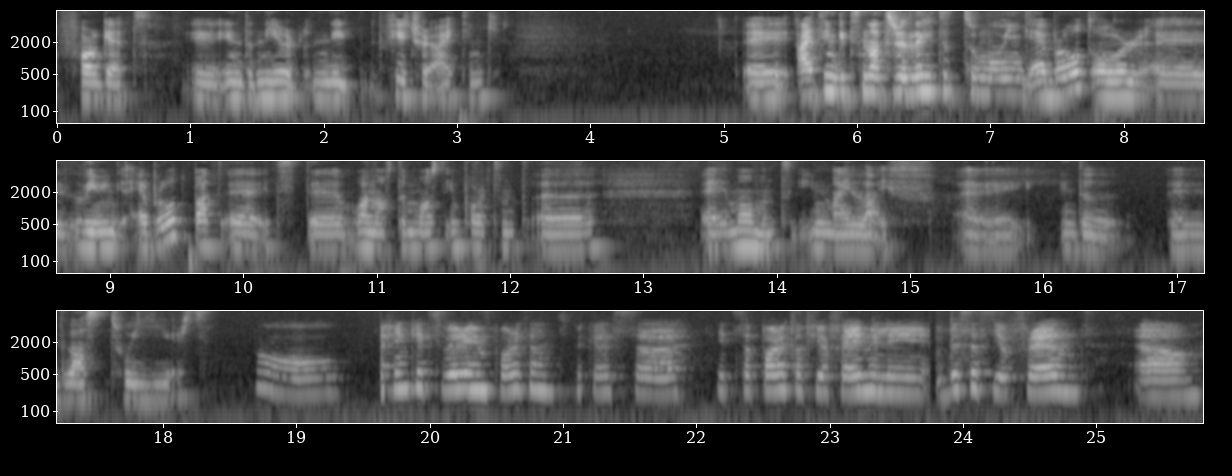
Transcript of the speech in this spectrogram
forget uh, in the near, near future i think. Uh, I think it's not related to moving abroad or uh, living abroad, but uh, it's the one of the most important uh, uh, moment in my life uh, in the last two years. Oh, I think it's very important because it's a part of your family. This is your friend, um,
